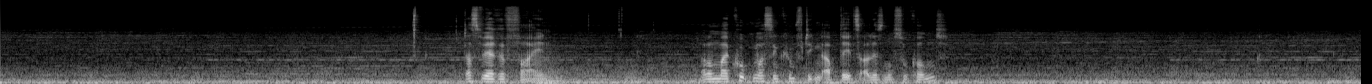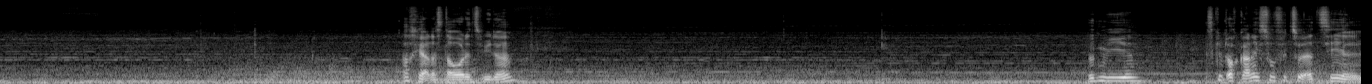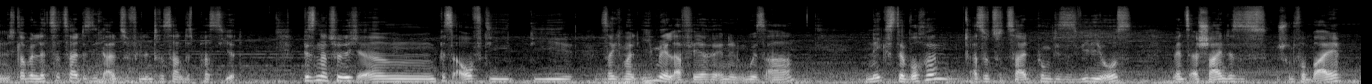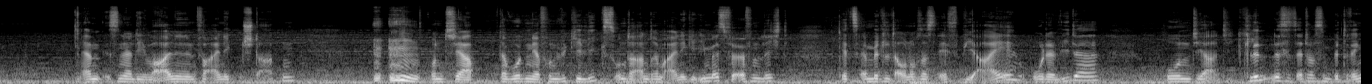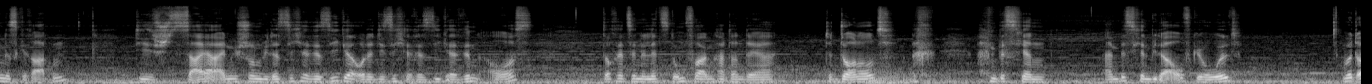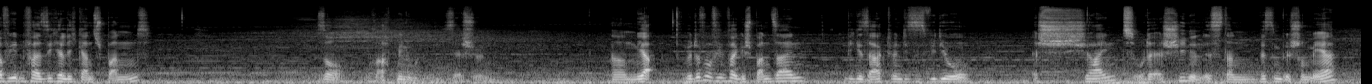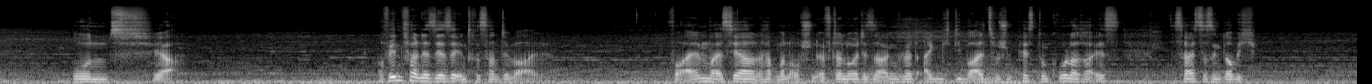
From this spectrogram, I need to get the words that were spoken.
Das wäre fein. Aber mal gucken, was in künftigen Updates alles noch so kommt. Ach ja, das dauert jetzt wieder. Irgendwie, es gibt auch gar nicht so viel zu erzählen. Ich glaube, in letzter Zeit ist nicht allzu viel Interessantes passiert. Bis natürlich, ähm, bis auf die, die, sag ich mal, E-Mail-Affäre in den USA. Nächste Woche, also zu Zeitpunkt dieses Videos, wenn es erscheint, ist es schon vorbei, ähm, sind ja die Wahlen in den Vereinigten Staaten. Und ja, da wurden ja von Wikileaks unter anderem einige E-Mails veröffentlicht. Jetzt ermittelt auch noch das FBI oder wieder. Und ja, die Clinton ist jetzt etwas in Bedrängnis geraten. Die sah ja eigentlich schon wie der sichere Sieger oder die sichere Siegerin aus. Doch jetzt in den letzten Umfragen hat dann der, der Donald ein bisschen, ein bisschen wieder aufgeholt. Wird auf jeden Fall sicherlich ganz spannend. So, noch 8 Minuten. Sehr schön. Ähm, ja, wir dürfen auf jeden Fall gespannt sein. Wie gesagt, wenn dieses Video erscheint oder erschienen ist, dann wissen wir schon mehr. Und ja, auf jeden Fall eine sehr, sehr interessante Wahl. Vor allem, weil es ja, hat man auch schon öfter Leute sagen gehört, eigentlich die Wahl zwischen Pest und Cholera ist. Das heißt, das sind, glaube ich,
